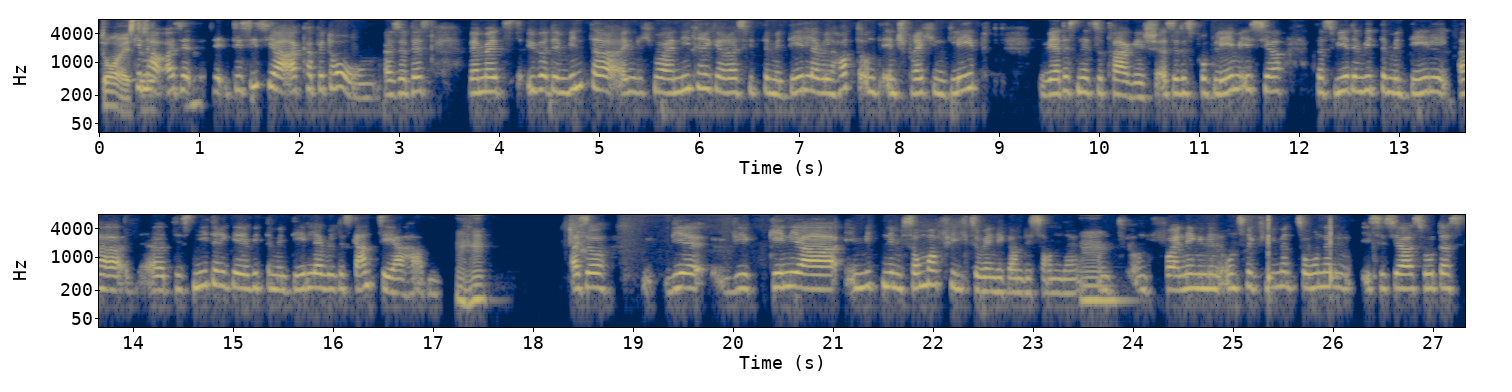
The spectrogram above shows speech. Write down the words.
da ist. Genau, also das ist ja auch keine Bedrohung. Also das, wenn man jetzt über den Winter eigentlich mal ein niedrigeres Vitamin D-Level hat und entsprechend lebt, wäre das nicht so tragisch. Also das Problem ist ja, dass wir den Vitamin D, äh, äh das niedrige Vitamin D-Level das ganze Jahr haben. Mhm. Also wir, wir gehen ja mitten im Sommer viel zu wenig an die Sonne. Mhm. Und, und vor allen Dingen in unseren Klimazonen ist es ja so, dass,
